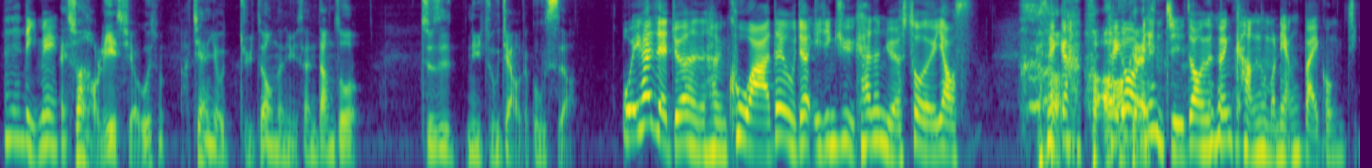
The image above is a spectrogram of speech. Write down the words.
但是里面哎、算好猎奇哦，为什么竟然有举重的女生当做就是女主角的故事哦？我一开始也觉得很很酷啊，但是我就一进去看，那女的瘦的要死，还跟 哦还跟我练举重，那边扛什么两百公斤。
